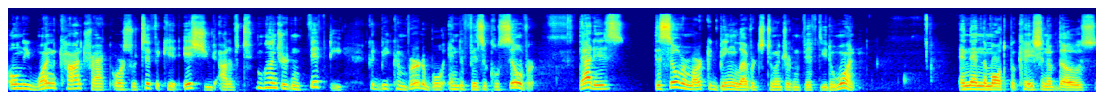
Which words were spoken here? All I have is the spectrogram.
only one contract or certificate issued out of 250 could be convertible into physical silver. That is, the silver market being leveraged 250 to 1. And then the multiplication of those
